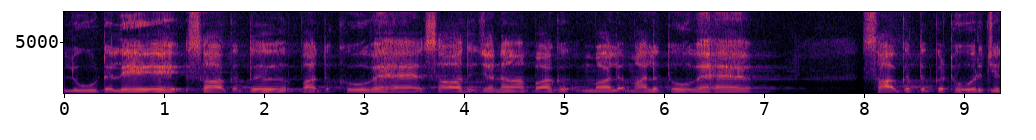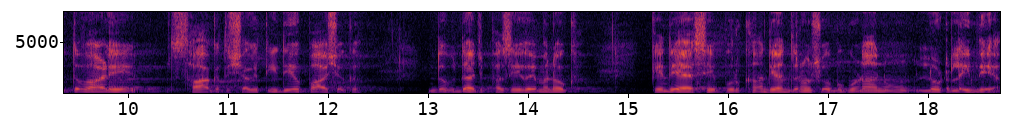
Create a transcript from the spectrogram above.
ਲੂਟ ਲੇ ਸਾਕਤ ਪਦ ਖੋਵਹਿ, ਸਾਧ ਜਨਾ ਪਗ ਮਲ ਮਲ ਧੋਵਹਿ। ਸਾਕਤ ਕਠੋਰ ਚਿੱਤ ਵਾਲੇ ਸਾਕਤ ਸ਼ਕਤੀ ਦੇ ਉਪਾਸ਼ਕ। ਦੁਬਦਾ 'ਚ ਫਸੇ ਹੋਏ ਮਨੁੱਖ ਕਹਿੰਦੇ ਐਸੇ ਪੁਰਖਾਂ ਦੇ ਅੰਦਰੋਂ ਸ਼ੁਭ ਗੁਣਾਂ ਨੂੰ ਲੁੱਟ ਲੈਂਦੇ ਆ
